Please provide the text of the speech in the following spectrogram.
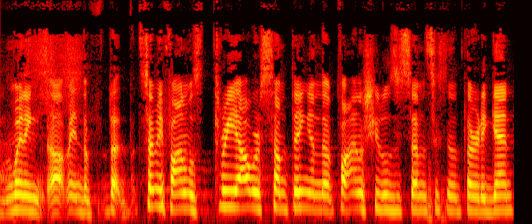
winning. Uh, I mean, the, the semifinal was three hours something, and the final she loses 7 6 in the third again.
